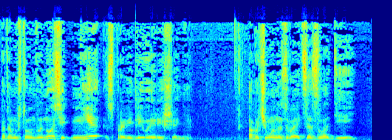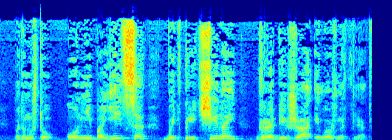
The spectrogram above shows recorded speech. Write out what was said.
потому что он выносит несправедливые решения. А почему он называется злодей? Потому что он не боится быть причиной грабежа и ложных клятв.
